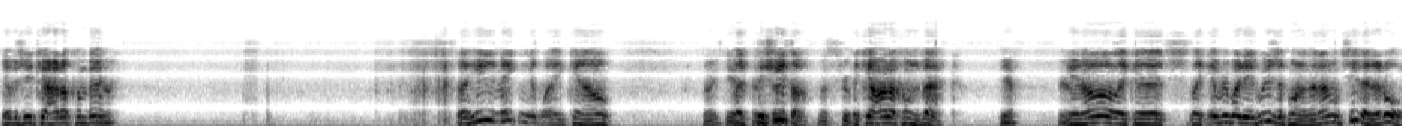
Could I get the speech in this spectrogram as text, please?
You ever see the kiara come back? No. So he's making it like you know, Right? Yeah. like peshita. that's, that's true. The kiara comes back. Yeah. Yeah. You know, like uh, it's like everybody agrees upon it, and I don't see that at all.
